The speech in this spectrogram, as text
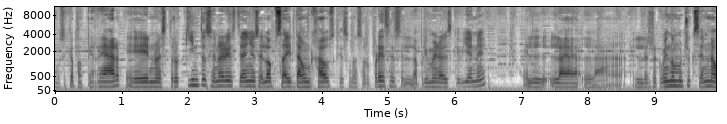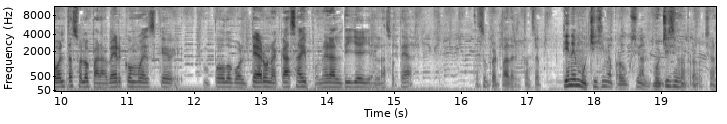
música para perrear. Eh, nuestro quinto escenario este año es el Upside Down House, que es una sorpresa, es la primera vez que viene. les recomiendo mucho que se den una vuelta solo para ver cómo es que puedo voltear una casa y poner al DJ en la azotea. Está súper padre el concepto. Tiene muchísima producción. Muchísima producción.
